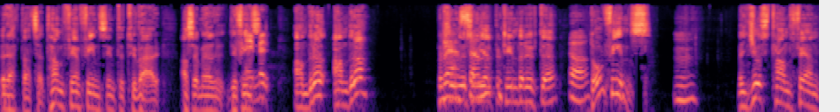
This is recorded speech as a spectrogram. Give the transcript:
Berätta att så här, tandfen finns inte tyvärr. Alltså menar, det finns Nej, andra, andra personer Väsen. som hjälper till där ute. Ja. De finns. Mm. Men just tandfen,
